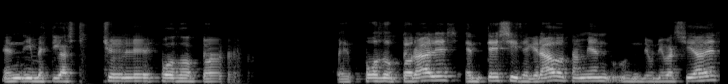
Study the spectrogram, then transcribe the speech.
en investigaciones postdoctor, eh, postdoctorales, en tesis de grado también de universidades,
